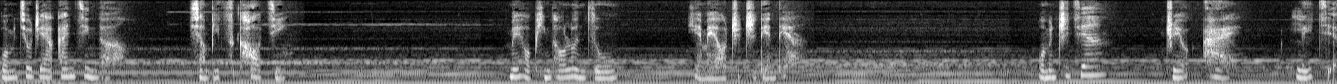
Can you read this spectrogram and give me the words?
我们就这样安静的向彼此靠近，没有评头论足，也没有指指点点，我们之间只有爱、理解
